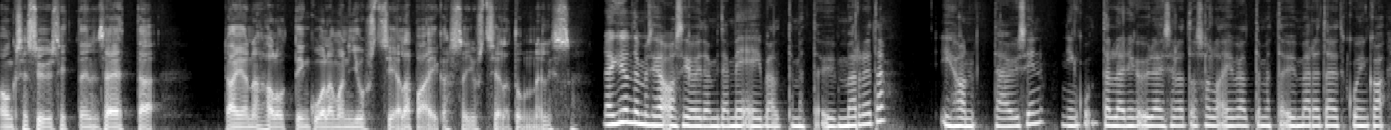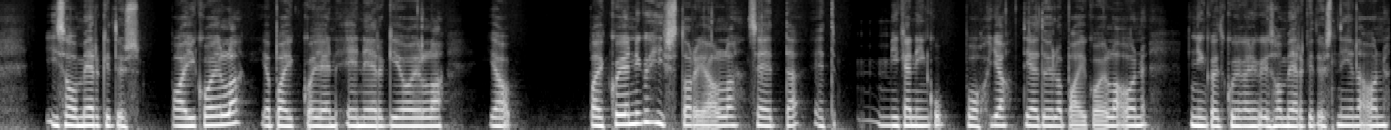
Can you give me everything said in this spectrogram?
onko se syy sitten se, että Diana haluttiin kuolevan just siellä paikassa, just siellä tunnelissa? Nämäkin on tämmöisiä asioita, mitä me ei välttämättä ymmärretä ihan täysin. Niin kuin tällä niin kuin yleisellä tasolla ei välttämättä ymmärretä, että kuinka iso merkitys paikoilla ja paikkojen energioilla ja paikkojen niin kuin historialla se, että, että mikä niin kuin pohja tietyillä paikoilla on, niin kuin, että kuinka niin kuin iso merkitys niillä on.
